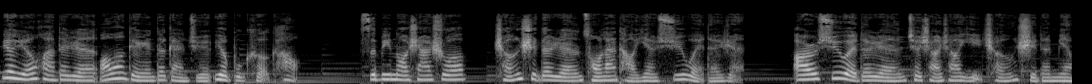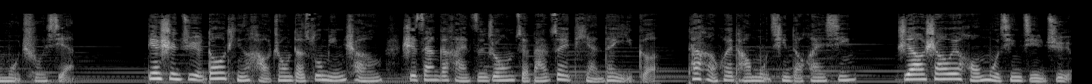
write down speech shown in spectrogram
越圆滑的人，往往给人的感觉越不可靠。斯宾诺莎说：“诚实的人从来讨厌虚伪的人，而虚伪的人却常常以诚实的面目出现。”电视剧《都挺好》中的苏明成是三个孩子中嘴巴最甜的一个，他很会讨母亲的欢心，只要稍微哄母亲几句，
